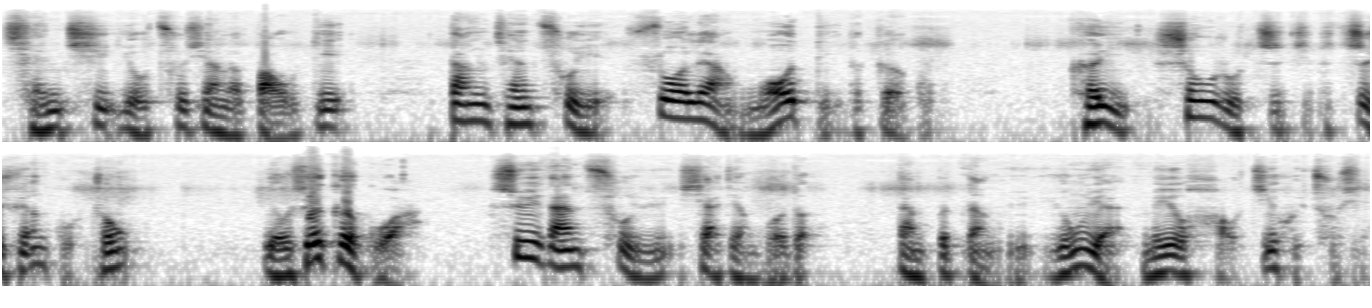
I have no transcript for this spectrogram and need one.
前期又出现了暴跌，当前处于缩量磨底的个股，可以收入自己的自选股中。有些个股啊，虽然处于下降波段，但不等于永远没有好机会出现。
